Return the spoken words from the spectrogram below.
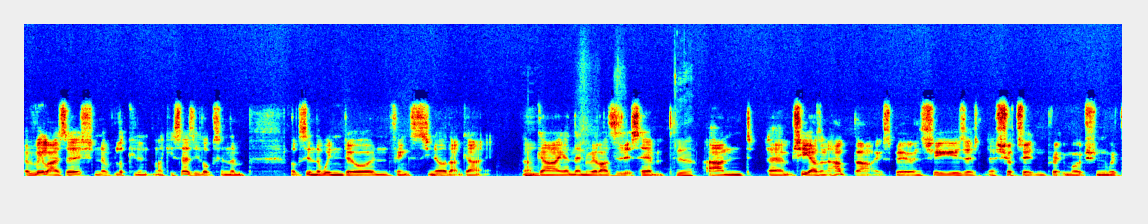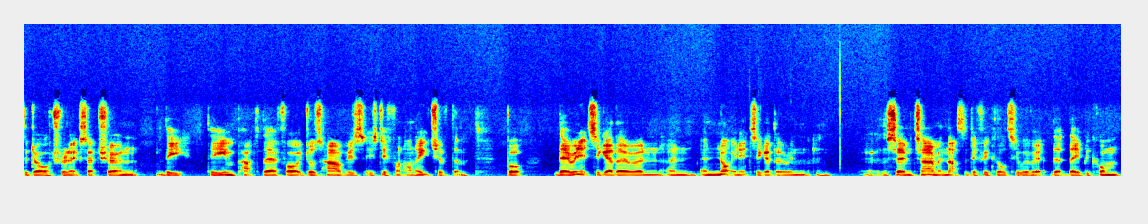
a, a realization of looking, like he says, he looks in the looks in the window and thinks, you know, that guy, that guy, and then realizes it's him Yeah. and um, she hasn't had that experience. She is a, a shut-in pretty much, and with the daughter and etc. And the the impact therefore it does have is is different on each of them, but they're in it together and and and not in it together and, and at the same time, and that's the difficulty with it that they become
